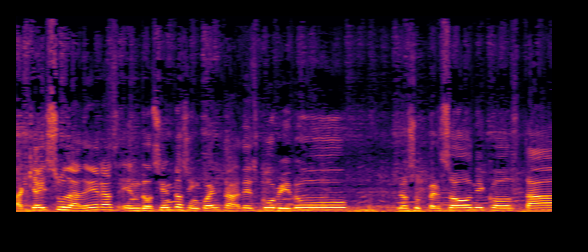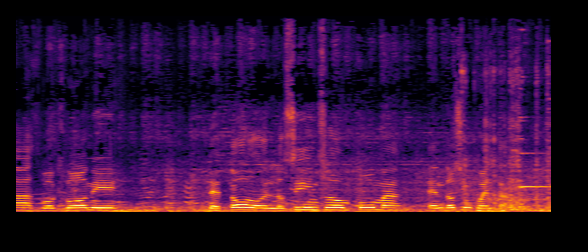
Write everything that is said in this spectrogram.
Aquí hay sudaderas en 250 de Scooby-Doo, los supersónicos, Taz, Box Bunny, de todo, de los Simpson, Puma, en 250.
